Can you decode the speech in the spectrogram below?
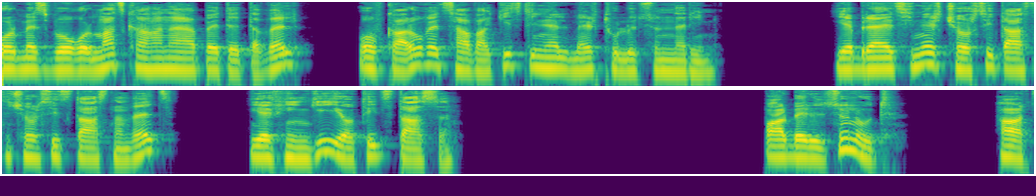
որ մեզ ողորմած քահանայապետ է տվել, ով կարող է ցավակից լինել մեր թուլություններին։ Եբրայեցիներ 4:14-ից 16 եւ 5:7-ից 10։ Բարբերություն 8 Հարց.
